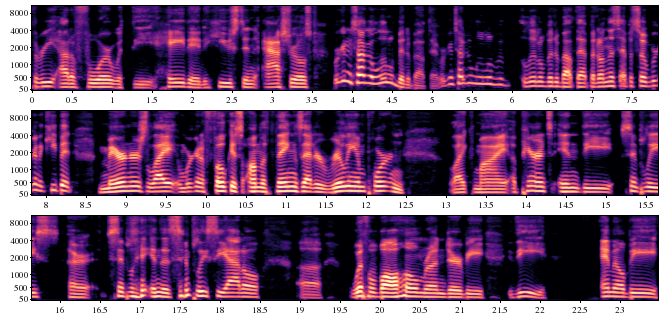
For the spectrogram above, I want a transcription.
three out of four with the hated Houston Astros. We're going to talk a little bit about that. We're going to talk a little bit, a little bit about that. But on this episode, we're going to keep it Mariners light, and we're going to focus on the things that are really important, like my appearance in the simply or simply in the simply Seattle uh, wiffle ball home run derby, the MLB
